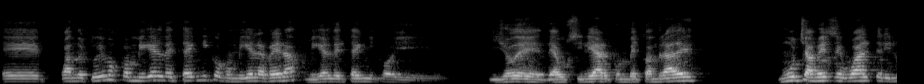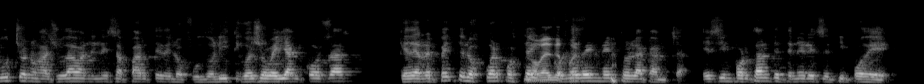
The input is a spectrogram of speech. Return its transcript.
Eh, cuando estuvimos con Miguel de técnico, con Miguel Herrera, Miguel de técnico y, y yo de, de auxiliar con Beto Andrade, muchas veces Walter y Lucho nos ayudaban en esa parte de lo futbolístico. Ellos veían cosas que de repente los cuerpos técnicos no, ven dentro de la cancha. Es importante tener ese tipo de,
